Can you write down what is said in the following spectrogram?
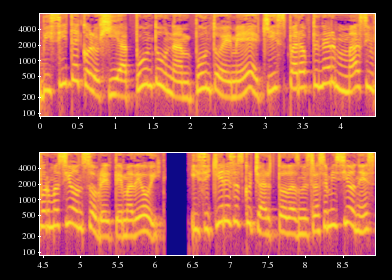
Visita ecología.unam.mx para obtener más información sobre el tema de hoy. Y si quieres escuchar todas nuestras emisiones,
